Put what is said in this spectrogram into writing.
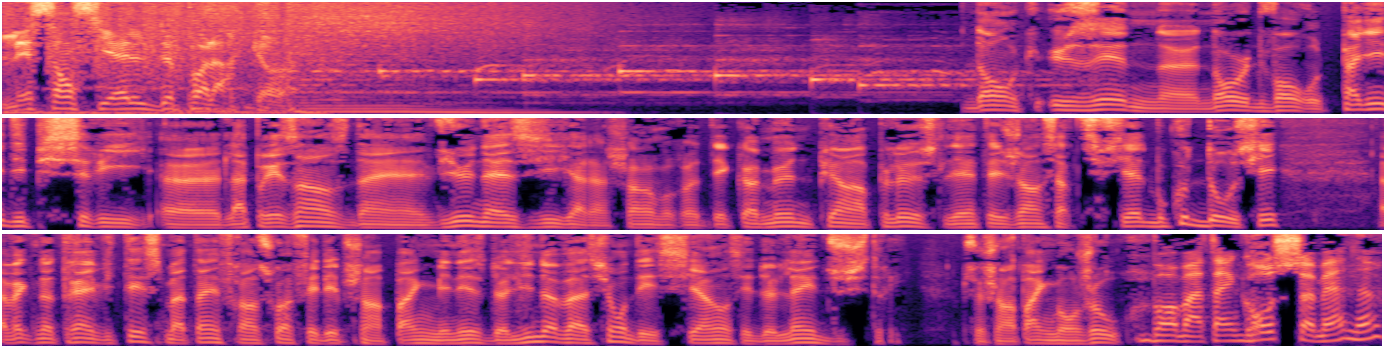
L'essentiel de Paul Arcan. Donc, usine euh, Nordvolt, panier d'épicerie, euh, la présence d'un vieux nazi à la Chambre des communes, puis en plus l'intelligence artificielle, beaucoup de dossiers avec notre invité ce matin, François-Philippe Champagne, ministre de l'Innovation des sciences et de l'Industrie. Monsieur Champagne, bonjour. Bon matin, grosse semaine, hein?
